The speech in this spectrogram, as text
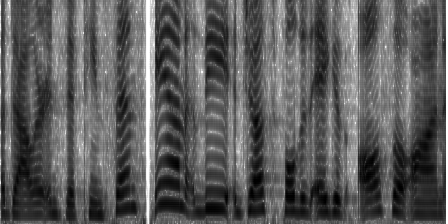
$1.15. And the Just Folded Egg is also on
